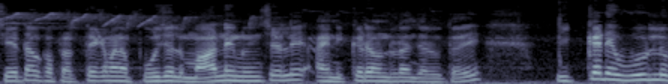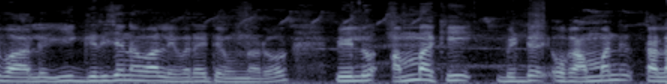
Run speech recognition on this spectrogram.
చేత ఒక ప్రత్యేకమైన పూజలు మార్నింగ్ నుంచి వెళ్ళి ఆయన ఇక్కడే ఉండడం జరుగుతుంది. ఇక్కడే ఊర్లు వాళ్ళు ఈ గిరిజన వాళ్ళు ఎవరైతే ఉన్నారో వీళ్ళు అమ్మకి బిడ్డ ఒక అమ్మని తల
